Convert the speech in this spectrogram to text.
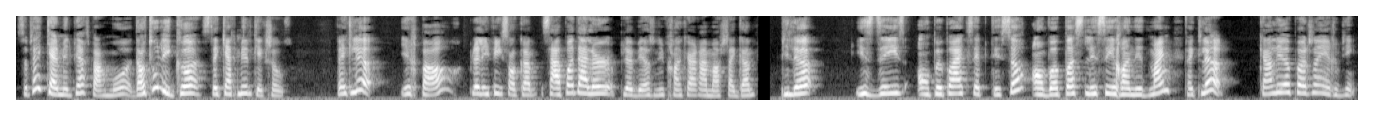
C'est peut-être 4000 pièces par mois. Dans tous les cas, c'était 4000 quelque chose. Fait que là, il repart, puis là, les filles sont comme, ça a pas d'allure, puis là, Virginie Francoeur, elle mange sa gomme. Puis là, ils se disent, on peut pas accepter ça, on va pas se laisser runner de même. Fait que là, quand Léa Paulin, il revient,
